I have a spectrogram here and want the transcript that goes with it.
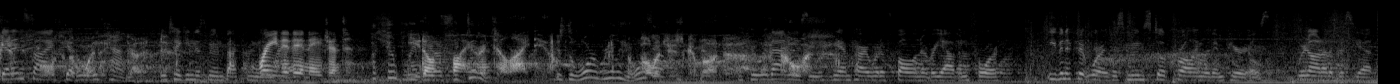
Get inside, get what we can. We're taking this moon back from the Rein it in, Agent. You don't fire until I do. Is the war really over? Apologies, Commander. If it were that easy, the Empire would have fallen over Yavin 4. Even if it were, this moon's still crawling with Imperials. We're not out of this yet.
